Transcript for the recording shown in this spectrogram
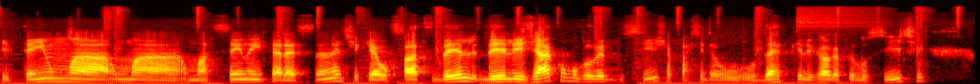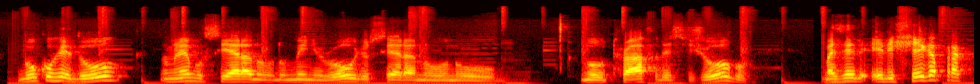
E tem uma, uma, uma cena interessante, que é o fato dele, dele já como goleiro do City, a partir do derby que ele joga pelo City, no corredor, não me lembro se era no, no Main Road ou se era no, no, no Trafford desse jogo, mas ele, ele chega para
